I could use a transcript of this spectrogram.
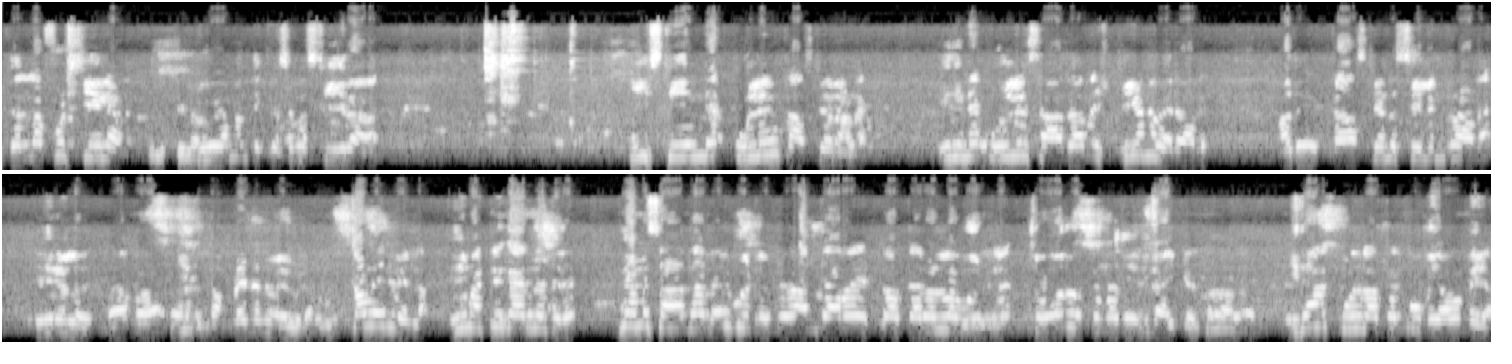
ഇതെല്ലാം ഫുൾ സ്റ്റീലാണ് യു എം എം തിക്നസുള്ള സ്റ്റീലാണ് ഈ സ്റ്റീലിന്റെ ഉള്ളിൽ കാസ്റ്റുകളാണ് ഇതിന്റെ ഉള്ളിൽ സാധാരണ ഇഷ്ടികയാണ് വരാറ് അത് കാസ്റ്റ് ചെയ്യേണ്ട സിലിണ്ടർ ആണ് ഇതിനുള്ളത് കംപ്ലൈന്റ് വരില്ല. കംപ്ലൈന്റ് വരില്ല. മറ്റൊരു കാര്യം വെച്ചാൽ ഇത് നമ്മൾ സാധാരണ വീട്ടിൽ അഞ്ചാറ് എട്ട് ആൾക്കാരുള്ള വീട്ടിൽ ചോറ് വെക്കുന്നത് ഇതിലായിരിക്കും ഇതാണ് കൂടുതൽ ആൾക്കാർക്ക് ഉപയോഗം വരിക.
